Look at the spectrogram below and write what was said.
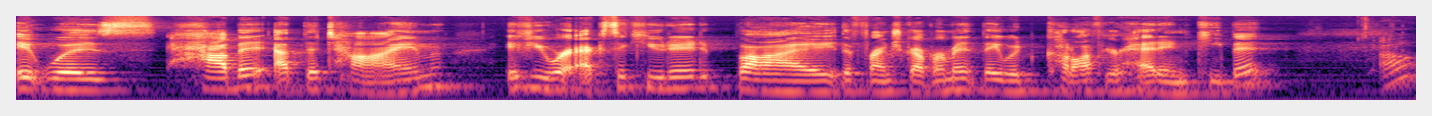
it was habit at the time. If you were executed by the French government, they would cut off your head and keep it. Oh.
